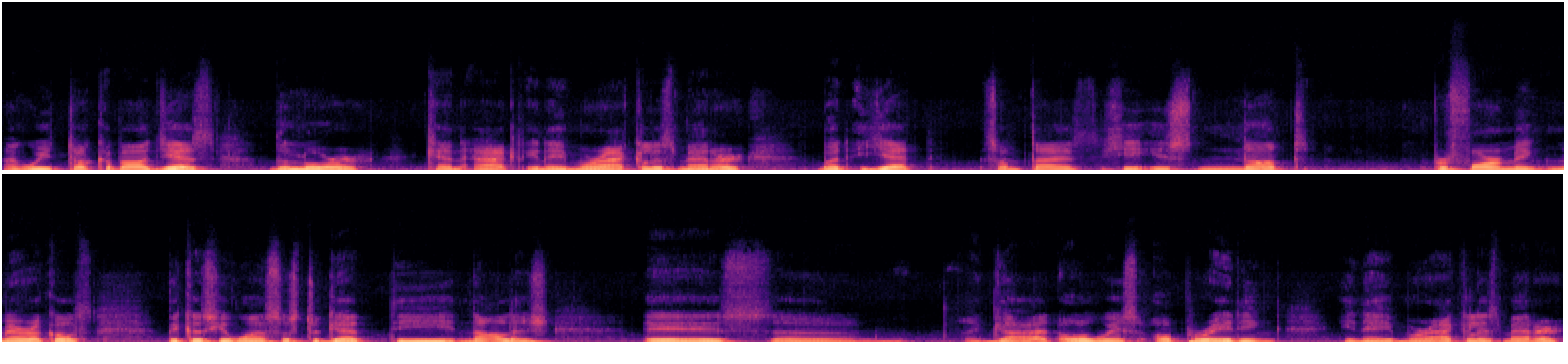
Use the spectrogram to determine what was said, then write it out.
And we talk about, yes, the Lord can act in a miraculous manner, but yet sometimes He is not performing miracles because He wants us to get the knowledge. Is uh, God always operating in a miraculous manner?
